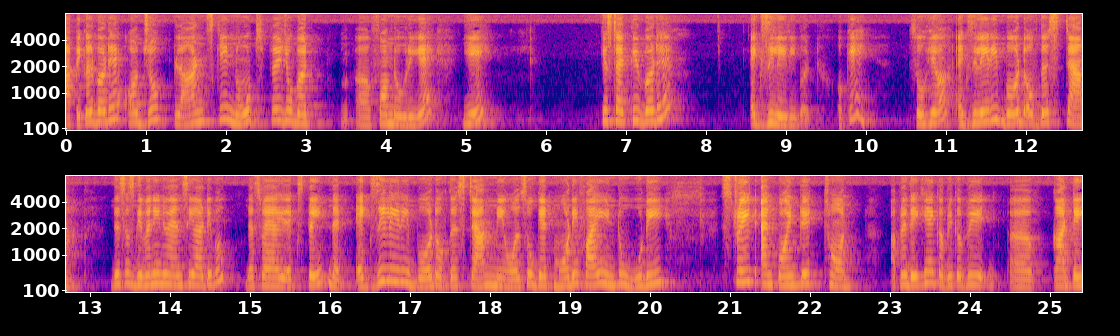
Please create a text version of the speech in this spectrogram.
एपिकल बर्ड है और जो प्लांट्स के नोट्स पे जो बर्ड फॉर्म्ड हो रही है, ये किस टाइप की बर्ड है? Axillary bud okay? So here axillary bud of the stem this is given in you N C R T book that's why I explain that axillary bud of the stem may also get modify into woody straight and pointed thorn आपने देखे हैं कभी कभी कांटे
